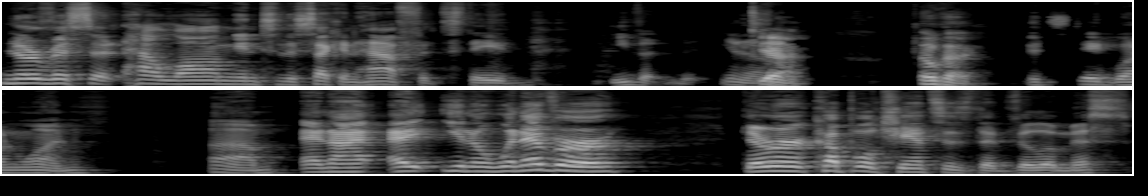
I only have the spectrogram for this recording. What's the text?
nervous at how long into the second half it stayed even. You know, Yeah. Okay. it stayed one one. Um, and I, I, you know, whenever there were a couple chances that Villa missed,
